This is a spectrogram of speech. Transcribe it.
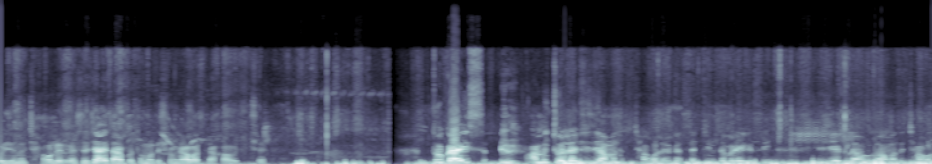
ওই জন্য ছাগলের কাছে যাই, তারপর তোমাদের সঙ্গে আবার দেখা হচ্ছে। তো গাইস আমি চলে এসেছি আমাদের ছাগলের কাছে চিনতে পেরে গেছি এই যে এগুলো হলো আমাদের ছাগল।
